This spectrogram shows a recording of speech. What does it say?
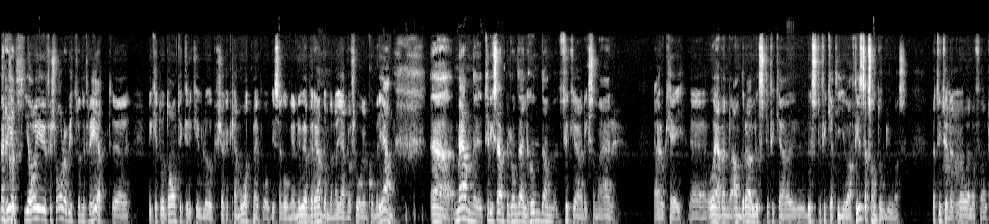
Men rent, jag är ju försvarare av yttrandefrihet, eh, vilket då Dan tycker är kul att försöka klämma åt mig på vissa gånger. Nu är jag beredd om den här jävla frågan kommer igen. Eh, men till exempel rondellhunden tycker jag liksom är är okej. Okay. Eh, och även andra lustifika, lustifikativa. Finns det ett sånt ord Jonas? Jag tyckte det lät mm. bra i alla fall.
